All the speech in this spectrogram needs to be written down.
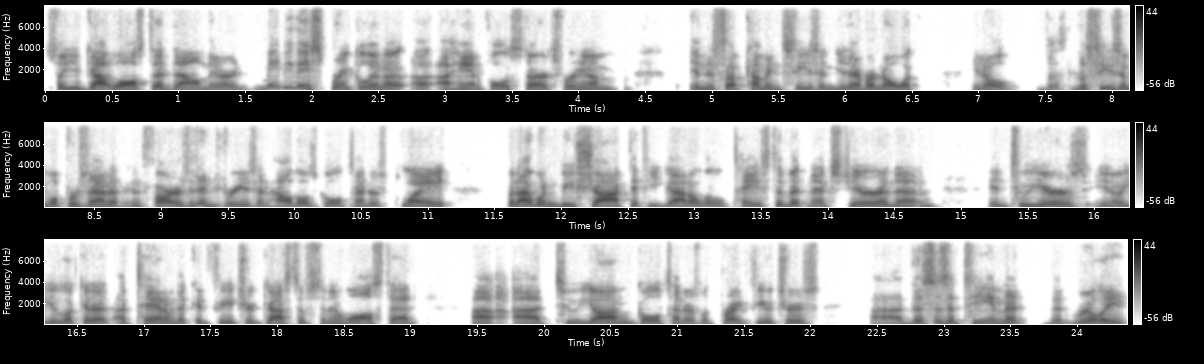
so you've got Wallstedt down there, and maybe they sprinkle in a, a handful of starts for him in this upcoming season. You never know what you know the, the season will present as far as injuries and how those goaltenders play. But I wouldn't be shocked if he got a little taste of it next year, and then in two years, you know, you look at a, a tandem that could feature Gustavsson and Wallstedt, uh, two young goaltenders with bright futures. Uh, this is a team that that really,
